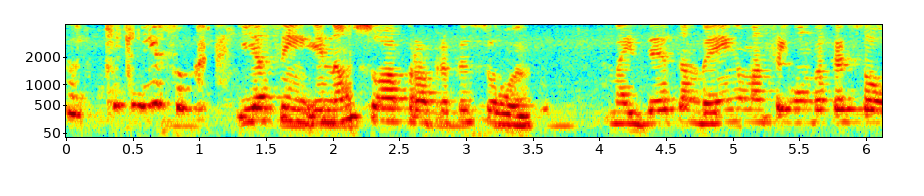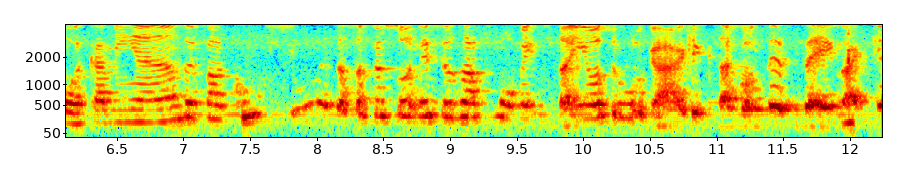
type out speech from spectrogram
o que, que é isso? E assim, e não só a própria pessoa, mas é também uma segunda pessoa caminhando e fala, como assim? Mas essa pessoa nesse exato momento está em outro lugar, o que está acontecendo aqui?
